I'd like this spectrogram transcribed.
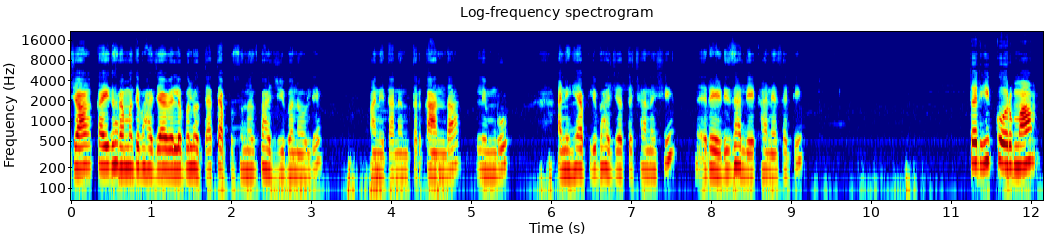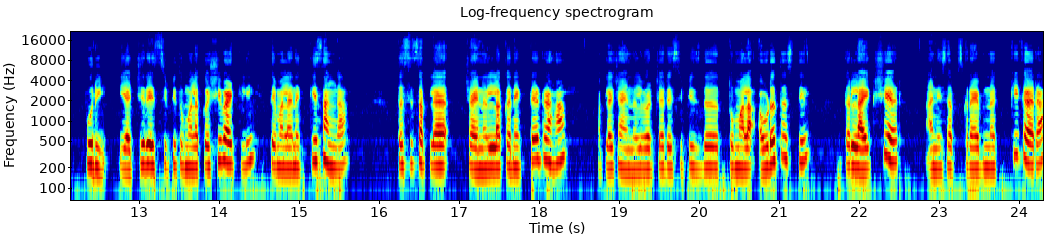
ज्या काही घरामध्ये भाज्या अवेलेबल होत्या त्यापासूनच भाजी बनवली आणि त्यानंतर कांदा लिंबू आणि ही आपली भाजी आता छान अशी रेडी झाली आहे खाण्यासाठी. तर ही कोरमा पुरी याची रेसिपी तुम्हाला कशी वाटली ते मला नक्की सांगा. तसेच आपल्या चॅनलला कनेक्टेड राहा. आपल्या चॅनलवरच्या रेसिपीज जर तुम्हाला आवडत असतील तर लाईक शेअर आणि सबस्क्राईब नक्की करा.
